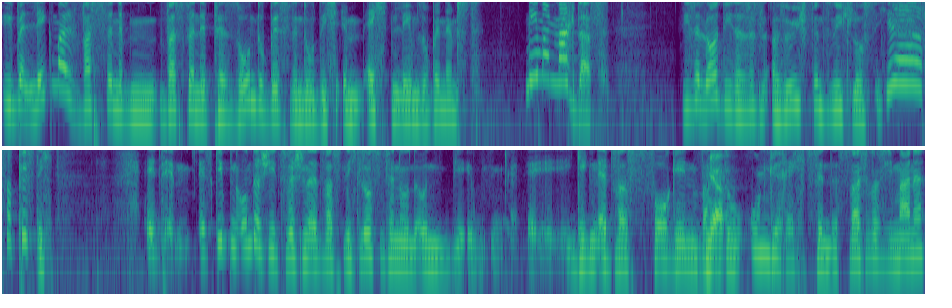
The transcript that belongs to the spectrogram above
überleg mal, was für, eine, was für eine Person du bist, wenn du dich im echten Leben so benimmst. Niemand mag das. Diese Leute, die da sitzen, also ich find's nicht lustig. Ja, verpiss dich. Äh, Es gibt einen Unterschied zwischen etwas nicht lustig finden und, und äh, gegen etwas vorgehen, was Ja. du ungerecht findest. Weißt du, was ich meine?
